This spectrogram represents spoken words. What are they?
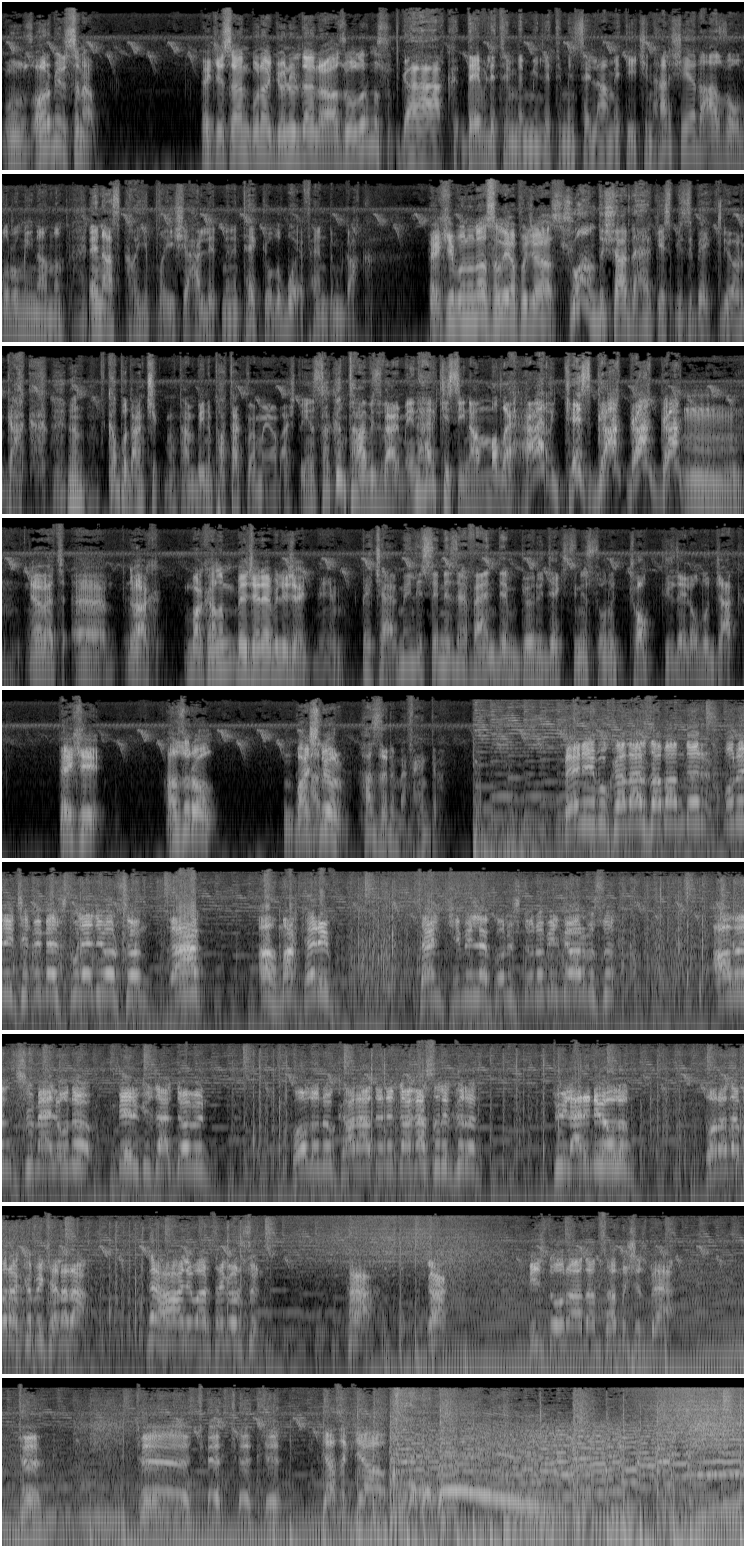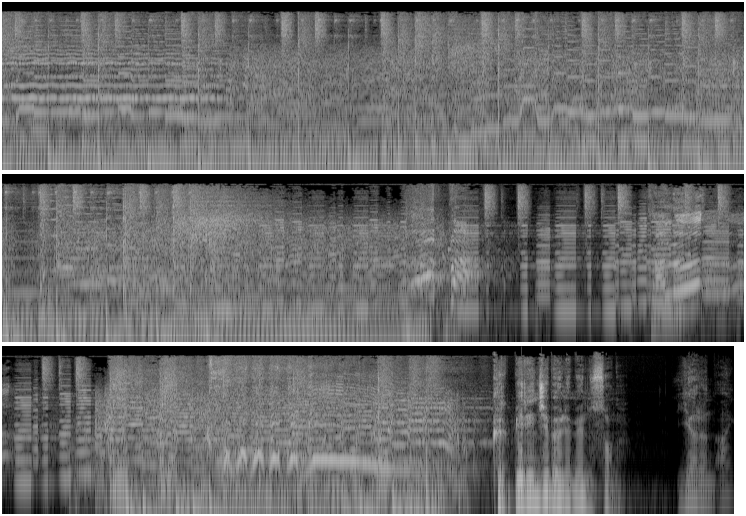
bu zor bir sınav. Peki sen buna gönülden razı olur musun? Gak, devletin ve milletimin selameti için her şeye razı olurum inanın. En az kayıpla işi halletmenin tek yolu bu efendim Gak. Peki bunu nasıl yapacağız? Şu an dışarıda herkes bizi bekliyor Gak. Kapıdan çıkmadan beni pataklamaya başlayın. Sakın taviz vermeyin. Herkes inanmalı. Herkes Gak Gak Gak. Evet, e, gak. Bakalım becerebilecek miyim? Becermelisiniz efendim. Göreceksiniz sonu çok güzel olacak. Peki, hazır ol. Başlıyorum. Hazırım efendim. Beni bu kadar zamandır bunun için mi meşgul ediyorsun? Kalk! Ahmak herif! Sen kiminle konuştuğunu bilmiyor musun? Alın şu melunu bir güzel dövün. Kolunu, kanadını, gagasını kırın. Tüylerini yolun. Sonra da bırakın bir kenara. Ne hali varsa görsün. Ha! Kalk! Biz de onu adam sanmışız be. Tüh! Tüh tüh tüh tüh. Yazık ya. ...41. bölümün sonu.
